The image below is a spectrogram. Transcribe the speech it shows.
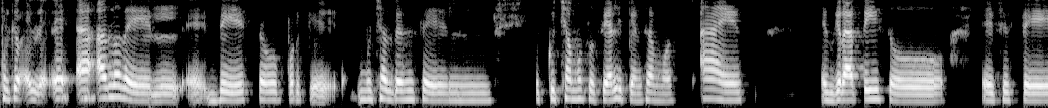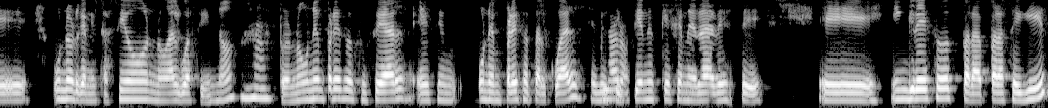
porque eh, eh, hablo de, de, esto porque muchas veces el, escuchamos social y pensamos, ah, es, es gratis o es este una organización o algo así, ¿no? Pero no una empresa social, es una empresa tal cual, es decir, tienes que generar este ingresos para, para seguir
